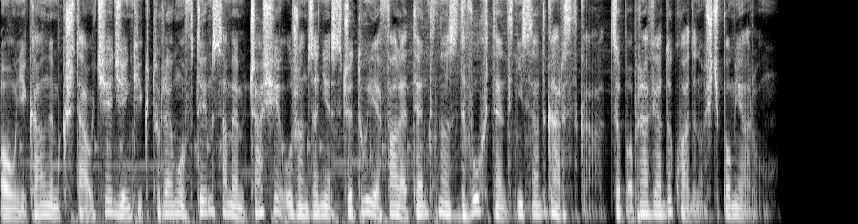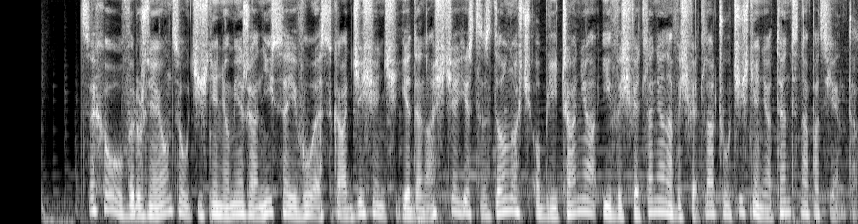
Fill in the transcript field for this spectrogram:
o unikalnym kształcie, dzięki któremu w tym samym czasie urządzenie sczytuje falę tętna z dwóch tętnic nadgarstka, co poprawia dokładność pomiaru. Cechą wyróżniającą ciśnieniomierza Nisei WSK 1011 jest zdolność obliczania i wyświetlania na wyświetlaczu ciśnienia tętna pacjenta.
